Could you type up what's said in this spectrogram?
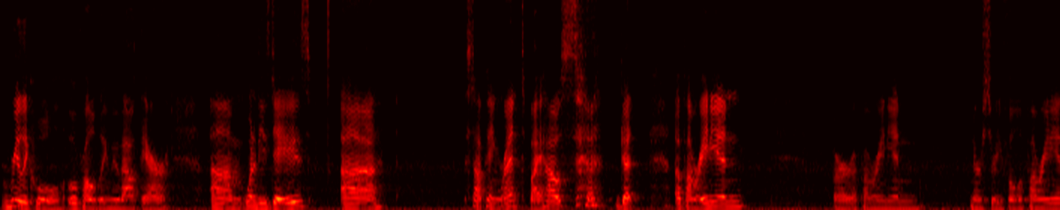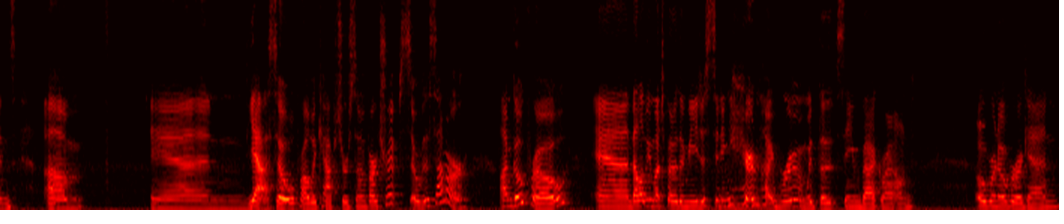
really cool. We'll probably move out there um, one of these days. Uh, stop paying rent, buy a house, get a Pomeranian or a Pomeranian nursery full of Pomeranians. Um, and yeah, so we'll probably capture some of our trips over the summer on GoPro and that'll be much better than me just sitting here in my room with the same background over and over again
